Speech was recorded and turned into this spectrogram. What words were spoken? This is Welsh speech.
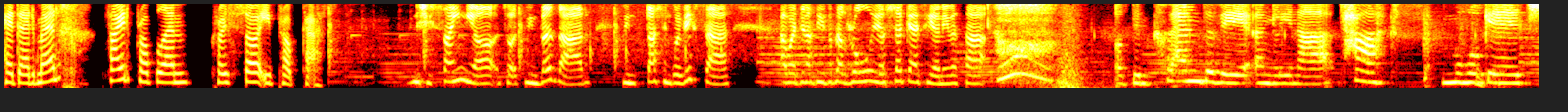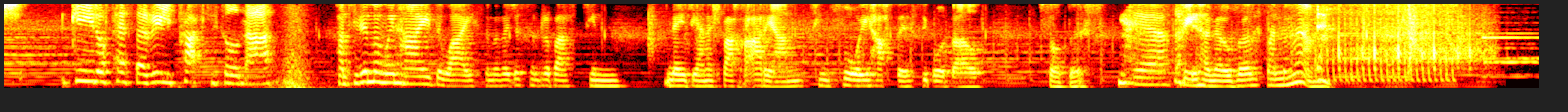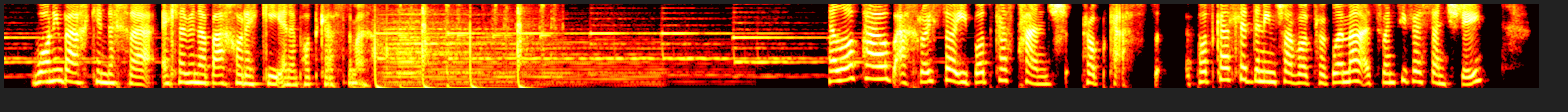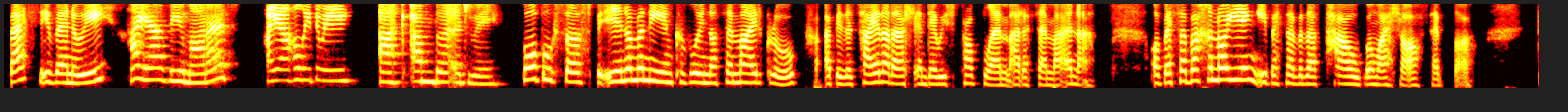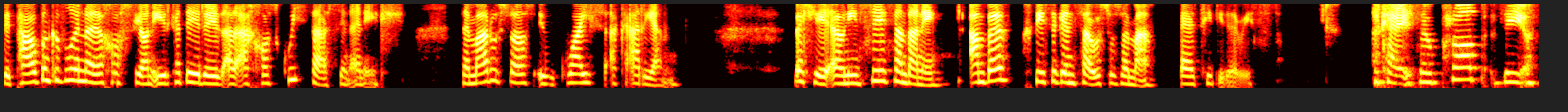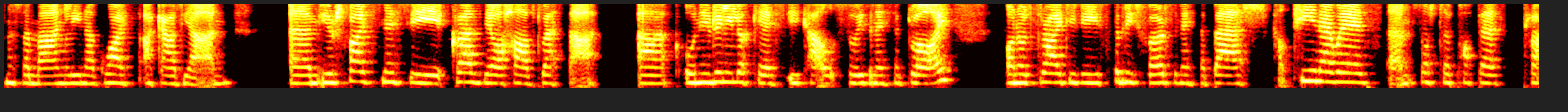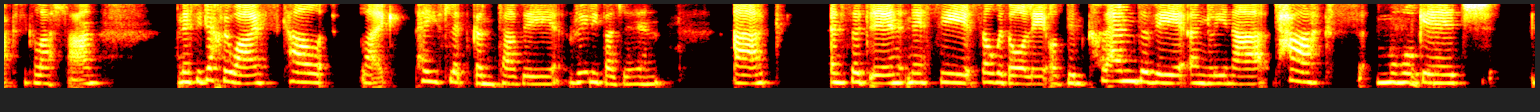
Peder merch, tair problem, croeso i Probcast. Nes i sainio, dwi'n byddar, dwi'n darllen gwefusau, a wedyn nath i fatha rolio llygau ti o'n i fatha... Oedd dim clem dy fi ynglyn â tax, mortgage, gyd o'r pethau really practical na. Pan ti ddim yn mwynhau dy waith, a mae fe jyst yn rhywbeth ti'n neud i ennill bach o arian, ti'n fwy hapus i bod fel, sod this. Yeah. Fi'n hungover, sa'n mynd mewn. Warning bach cyn dechrau, efallai fyna bach o regu yn y podcast yma. Helo pawb a chroeso i Bodcast Hansh, Probcast. Y podcast lle dyn ni'n trafod problemau y 21st century. Beth i fenw i. Haia, fi yw Mared. Haia, Holly dwi. Ac Amber ydw i. Bob wsos, bu un o'n ni yn cyflwyno themau'r grŵp a bydd y tair arall yn dewis problem ar y thema yna. O bethau bach annoying i bethau byddaf pawb yn well off hebddo. Bydd pawb yn cyflwyno achosion i'r cadeirydd ar achos gweitha sy'n ennill. Thema'r wsos yw gwaith ac arian. Felly, ewn ni'n syth amdani. Amber, chdi sy'n gyntaf wsos yma. Be ti di ddewis? OK, so prob fi wythnos yma ynglyn â gwaith ac arian um, yw'r ffaith nes i graddio haf diwetha ac o'n i'n really lwcus i cael swydd yn eitha gloi ond oedd rhaid i fi symud i ffwrdd yn eitha bell, cael tŷ newydd, um, sort of popeth practical allan. Nes i dechrau waith, cael like, payslip gyntaf fi, really buzzing, ac yn sydyn nes i sylweddoli oedd dim clem dy fi ynglyn â tax, mortgage,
